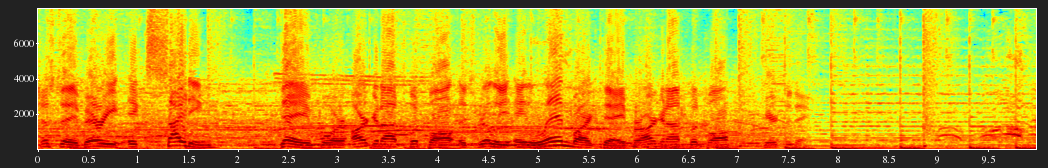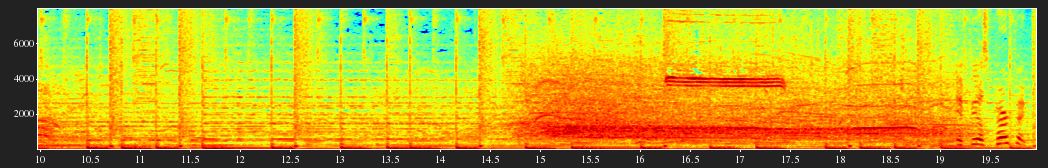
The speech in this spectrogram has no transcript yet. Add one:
just a very exciting day for Argonaut football. It's really a landmark day for Argonaut football here today. Feels perfect.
